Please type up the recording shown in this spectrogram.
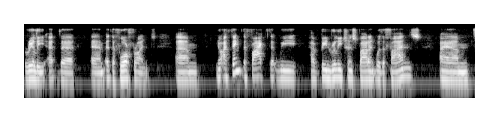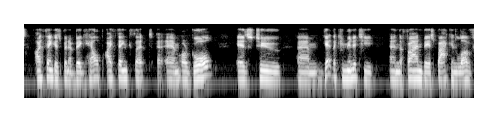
really at the um, at the forefront. Um, you know, I think the fact that we have been really transparent with the fans, um, I think has been a big help. I think that um, our goal is to um, get the community and the fan base back in love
